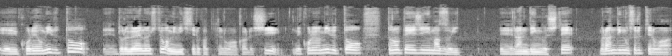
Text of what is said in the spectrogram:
えー、これを見ると、えどれぐらいの人が見に来てるかっていうのがわかるし、で、これを見ると、どのページにまず行って、えー、ランディングして、まあ、ランディングするっていうのは、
